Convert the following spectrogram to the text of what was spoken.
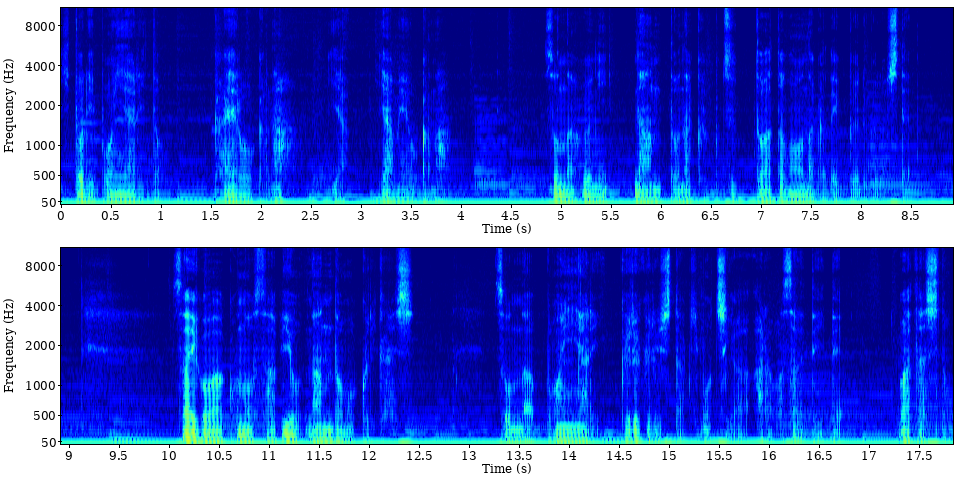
一人ぼんやりと帰ろうかないややめようかな。そんな風になんとなくずっと頭の中でぐるぐるして。最後はこのサビを何度も繰り返しそんなぼんやりぐるぐるした気持ちが表されていて私の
